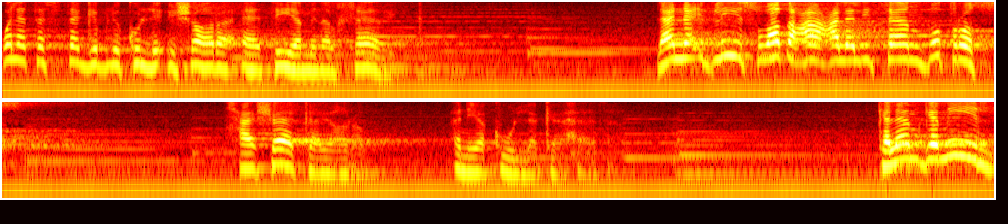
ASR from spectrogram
ولا تستجب لكل إشارة آتية من الخارج لأن إبليس وضع على لسان بطرس حاشاك يا رب أن يكون لك هذا. كلام جميل.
